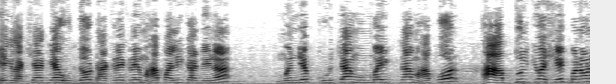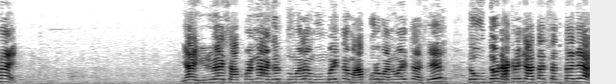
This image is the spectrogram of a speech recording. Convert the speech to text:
एक लक्षात घ्या उद्धव ठाकरेकडे महापालिका देणं म्हणजे पुढच्या मुंबईचा महापौर हा अब्दुल किंवा शेख बनवणं आहे. या हिरव्या सापांना अगर तुम्हाला मुंबईचा महापौर बनवायचं असेल तर उद्धव ठाकरेच्या हातात सत्ता द्या.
